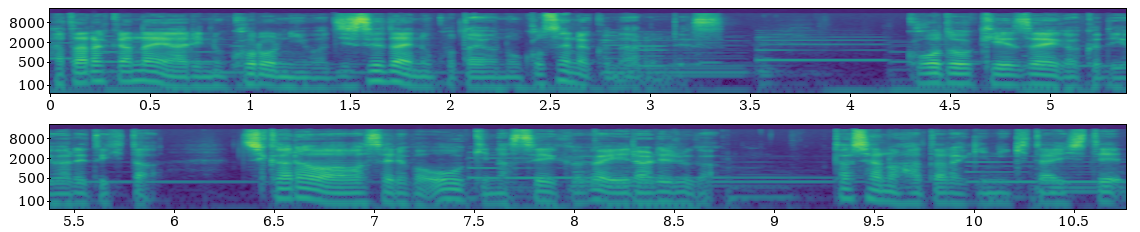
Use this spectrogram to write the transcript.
働かないアリのコロニーは次世代の個体を残せなくなるんです。行動経済学で言われてきた力を合わせれば大きな成果が得られるが他者の働きに期待して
